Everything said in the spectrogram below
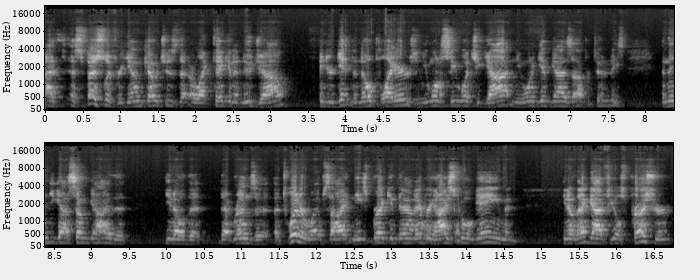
I, especially for young coaches that are like taking a new job and you're getting to know players and you want to see what you got and you want to give guys opportunities, and then you got some guy that you know that that runs a, a Twitter website and he's breaking down every high school game and you know that guy feels pressure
